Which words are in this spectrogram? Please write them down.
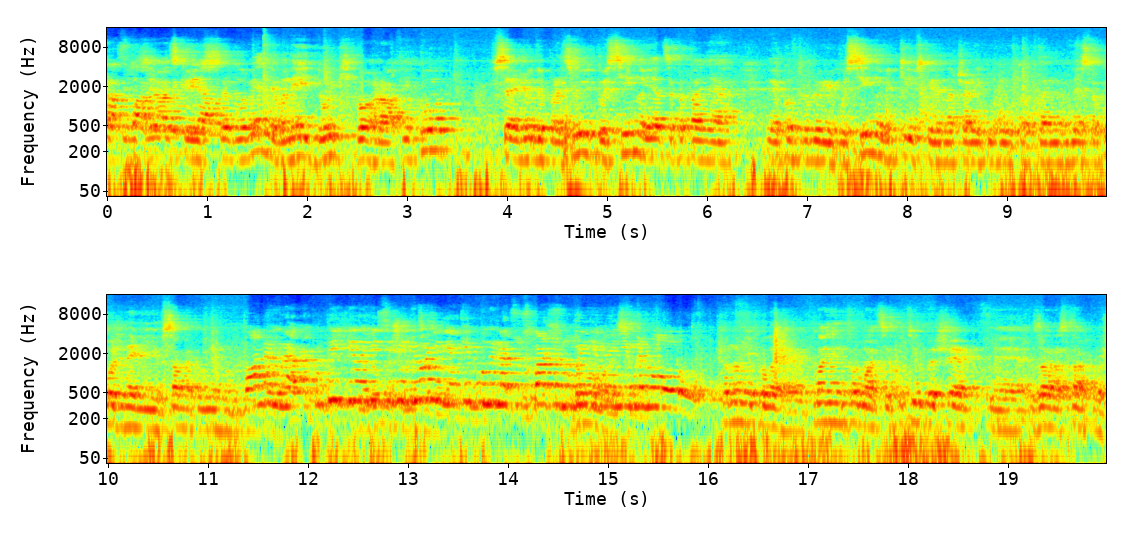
артезіанської свердловини, вони йдуть по графіку. Все, люди працюють постійно. Я це питання е, контролюю постійно від Київської начальник капітального будівництва. Кожен день мені саме по ньому Пане допомагає. а куди діли 8 мільйонів, які були на цю скважину виділені минулого року? Шановні колеги, в плані інформації хотів би ще е, зараз також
